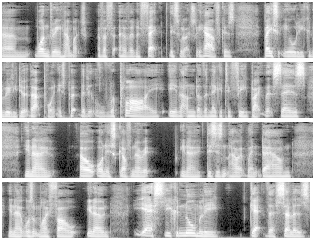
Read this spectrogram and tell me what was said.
um, wondering how much of, a, of an effect this will actually have. Because basically, all you can really do at that point is put the little reply in under the negative feedback that says, you know, oh, honest governor, it, you know, this isn't how it went down. You know, it wasn't my fault. You know, and yes, you can normally get the seller's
